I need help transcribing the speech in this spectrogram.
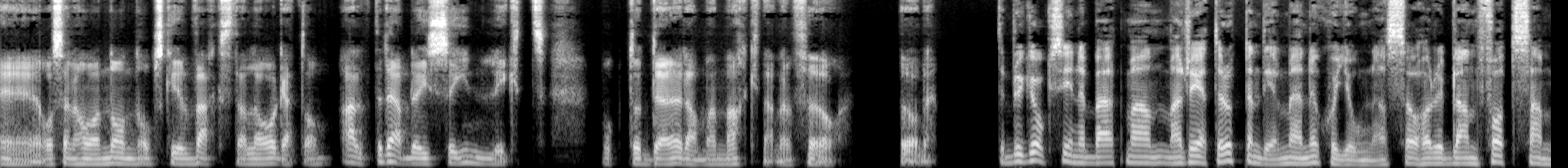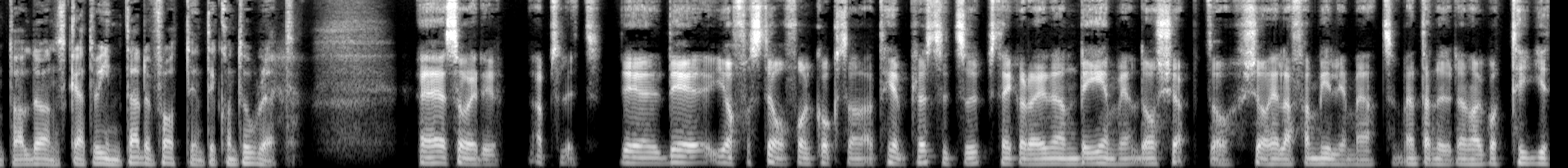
Eh, och sen har någon obskyr verkstad lagat dem. Allt det där blir synligt och då dödar man marknaden för, för det. Det brukar också innebära att man, man retar upp en del människor, Jonas. Så har du ibland fått samtal du önskat att du inte hade fått in till kontoret? Eh, så är det absolut. Det, det, jag förstår folk också att helt plötsligt så upptäcker du den BMW du har köpt och kör hela familjen med att vänta nu, den har gått 10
